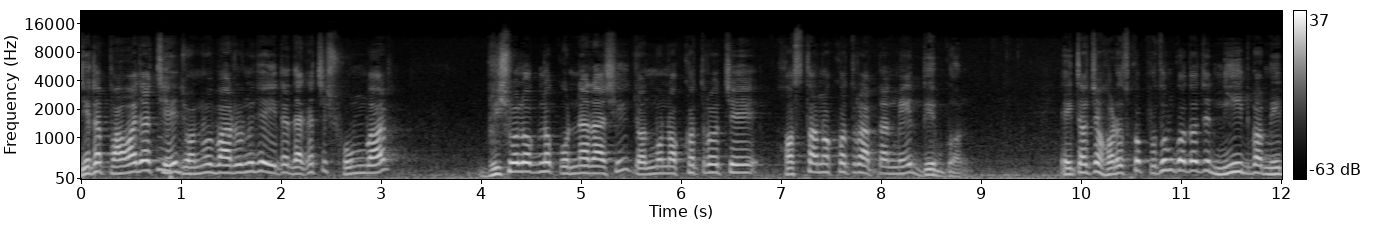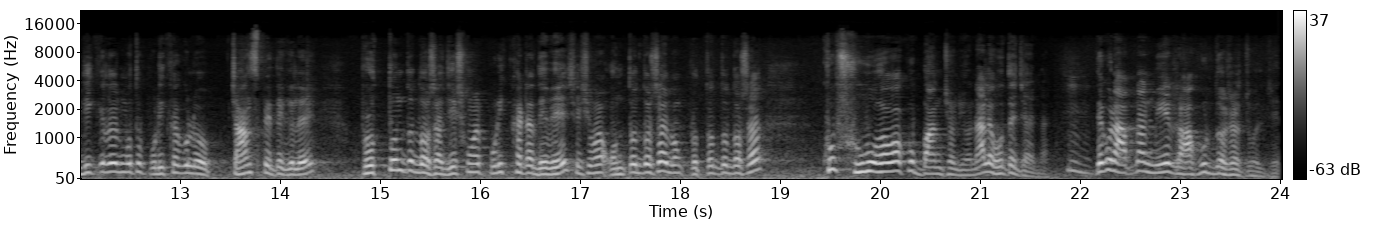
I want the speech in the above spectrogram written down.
যেটা পাওয়া যাচ্ছে জন্মবার অনুযায়ী এটা দেখাচ্ছে সোমবার বৃষলগ্ন কন্যা রাশি জন্ম নক্ষত্র হচ্ছে হস্তা নক্ষত্র আপনার মেয়ের দেবগণ। এইটা হচ্ছে হরস্কোপ। প্রথম কথা হচ্ছে নিট বা মেডিকেলের মতো পরীক্ষাগুলো চান্স পেতে গেলে প্রত্যন্ত দশা যে সময় পরীক্ষাটা দেবে সেই সময় অন্তর্দশা এবং প্রত্যন্ত দশা খুব শুভ হওয়া খুব বাঞ্ছনীয় নাহলে হতে চায় না। দেখুন আপনার মেয়ের রাহুর দশা চলছে।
